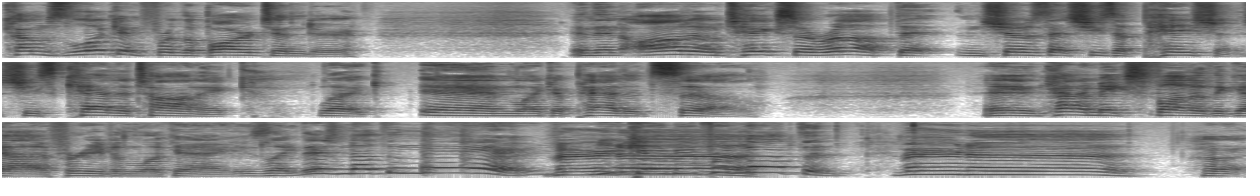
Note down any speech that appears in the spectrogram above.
Comes looking for the bartender, and then Otto takes her up that and shows that she's a patient. She's catatonic, like in like a padded cell. And kind of makes fun of the guy for even looking at her. He's like, "There's nothing there. You came in for nothing." Verna. Alright.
